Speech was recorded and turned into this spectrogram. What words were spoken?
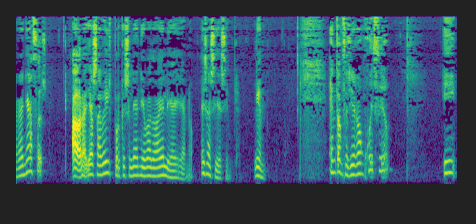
arañazos, Ahora ya sabéis por qué se le han llevado a él y a ella no. Es así de simple. Bien. Entonces llega un juicio y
